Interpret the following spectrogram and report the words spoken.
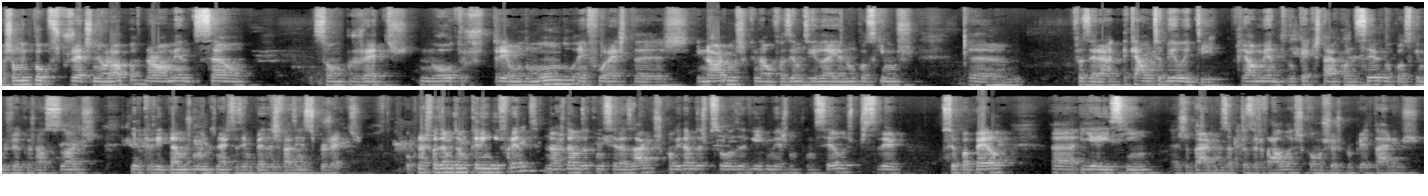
Mas são muito poucos os projetos na Europa, normalmente são, são projetos no outro extremo do mundo, em florestas enormes que não fazemos ideia, não conseguimos uh, fazer a accountability realmente do que é que está a acontecer, não conseguimos ver com os nossos olhos e acreditamos muito nestas empresas que fazem esses projetos. O que nós fazemos é um bocadinho diferente, nós damos a conhecer as árvores, convidamos as pessoas a vir mesmo conhecê-las, perceber o seu papel uh, e aí sim ajudar-nos a preservá-las com os seus proprietários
